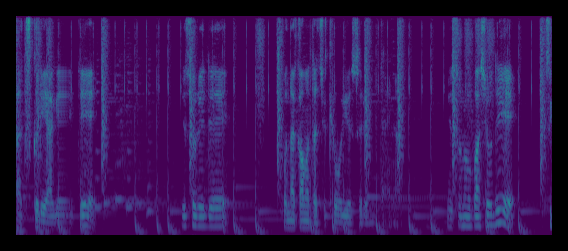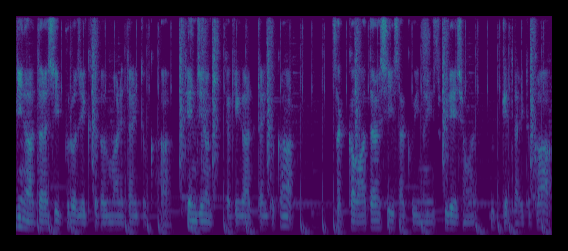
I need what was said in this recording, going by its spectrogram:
あ作り上げて、でそれでこう仲間たちと共有するみたいな。でその場所で次の新しいプロジェクトが生まれたりとか、展示のきっかけがあったりとか、作家は新しい作品のインスピレーションを受けたりとか、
